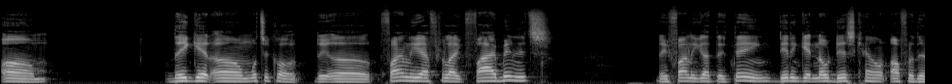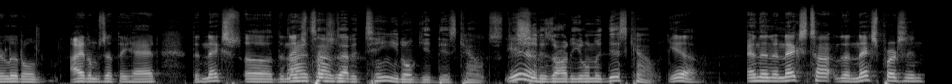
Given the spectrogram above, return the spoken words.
um, they get um, what's it called? They uh, finally after like five minutes, they finally got their thing. Didn't get no discount off of their little items that they had. The next, uh, the nine next times person, out of ten, you don't get discounts. The Yeah. shit is already on the discount. Yeah. And then the next time the next person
